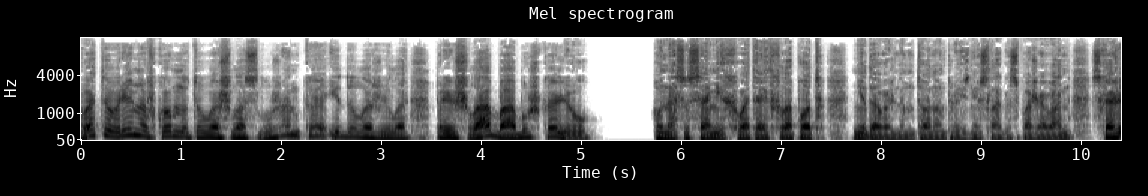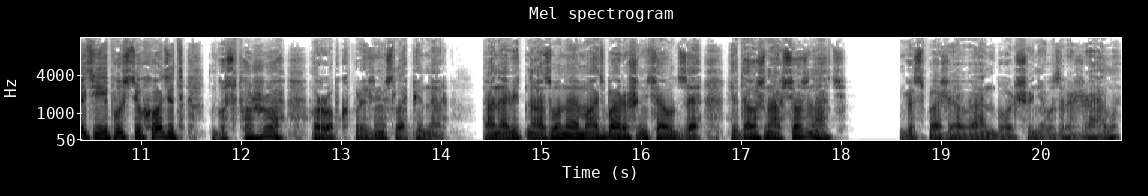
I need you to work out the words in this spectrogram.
В это время в комнату вошла служанка и доложила. Пришла бабушка Лю. «У нас у самих хватает хлопот», — недовольным тоном произнесла госпожа Ван. «Скажите ей, пусть уходит». «Госпожа», — робко произнесла Пинер, — «она ведь названная мать барышни Сяудзе и должна все знать». Госпожа Ван больше не возражала,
